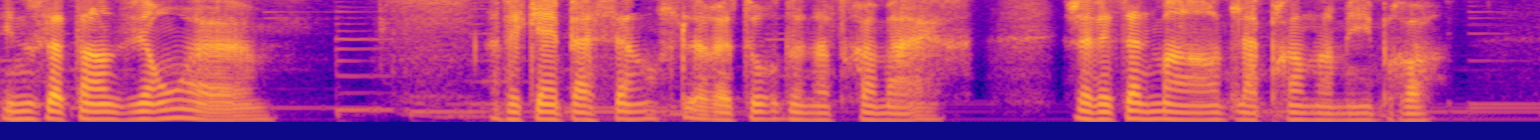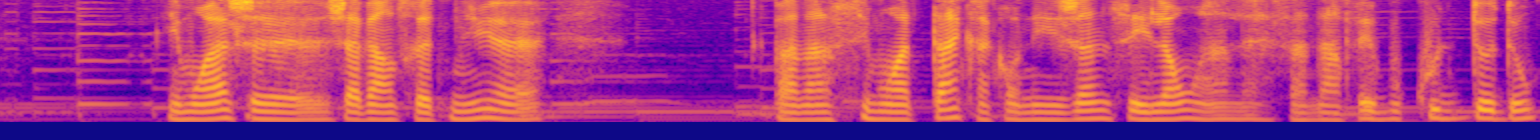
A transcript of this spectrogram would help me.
Et nous attendions euh, avec impatience le retour de notre mère. J'avais tellement hâte de la prendre dans mes bras. Et moi, j'avais entretenu euh, pendant six mois de temps, quand on est jeune, c'est long, hein, ça en fait beaucoup de dodo.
